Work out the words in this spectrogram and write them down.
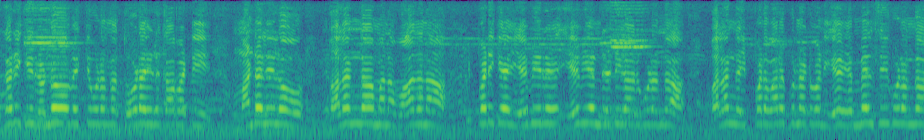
ఒకరికి రెండవ వ్యక్తి కూడా తోడైంది కాబట్టి మండలిలో బలంగా మన వాదన ఇప్పటికే ఏవి ఏవిఎన్ రెడ్డి గారు కూడా బలంగా ఇప్పటి వరకు ఉన్నటువంటి ఏ ఎమ్మెల్సీ కూడా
